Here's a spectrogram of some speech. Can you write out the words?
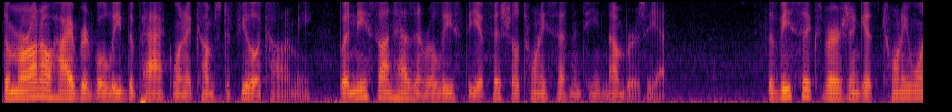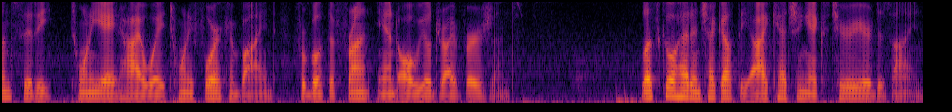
The Murano Hybrid will lead the pack when it comes to fuel economy, but Nissan hasn't released the official 2017 numbers yet. The V6 version gets 21 city, 28 highway, 24 combined for both the front and all-wheel drive versions. Let's go ahead and check out the eye-catching exterior design.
